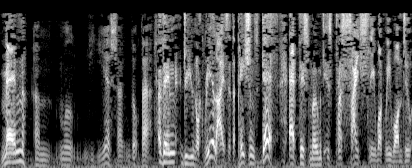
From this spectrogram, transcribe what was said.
men? Um, well, yes, I got that. Then do you not realize that the patient's death at this moment is precisely what we want to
